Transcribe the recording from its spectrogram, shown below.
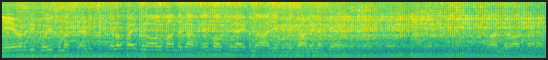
ਲੇਬਰ ਦੀ ਕੋਈ ਸਮੱਸਿਆ ਨਹੀਂ। ਚਲੋ ਭਾਈ ਬਲੌਗ ਬੰਦ ਕਰਦੇ ਕਾਪੀਰਾਈਟ ਨਾ ਜੇ ਕਿਤੇ ਗਾਣੇ ਲੱਗੇ ਹੋਣ। ਧੰਨਵਾਦ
